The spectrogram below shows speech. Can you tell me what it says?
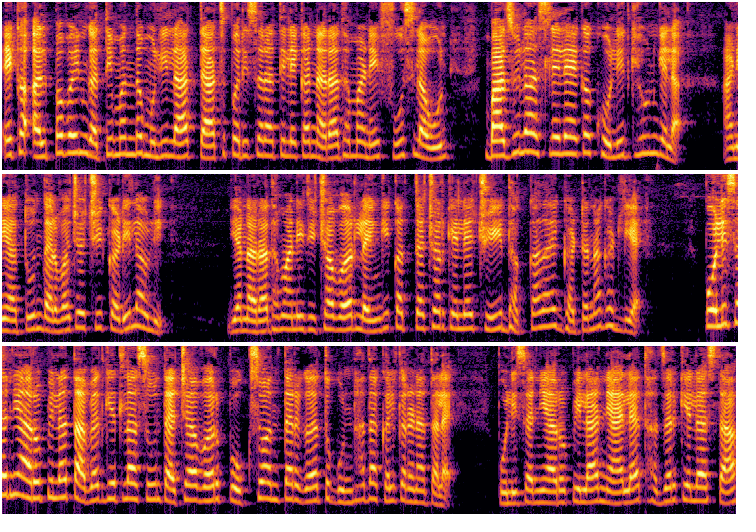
एका अल्पवयीन गतिमंद मुलीला त्याच परिसरातील एका नराधमाने फूस लावून बाजूला असलेल्या एका खोलीत घेऊन गेला आणि आतून दरवाजाची कडी लावली. या नराधमाने तिच्यावर लैंगिक अत्याचार केल्याची धक्कादायक घटना घडली आहे. पोलिसांनी आरोपीला ताब्यात घेतला असून त्याच्यावर पोक्सो अंतर्गत गुन्हा दाखल करण्यात आलाय. पोलिसांनी आरोपीला न्यायालयात हजर केलं असता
